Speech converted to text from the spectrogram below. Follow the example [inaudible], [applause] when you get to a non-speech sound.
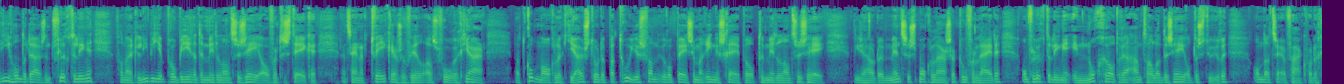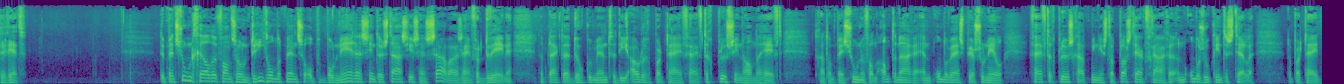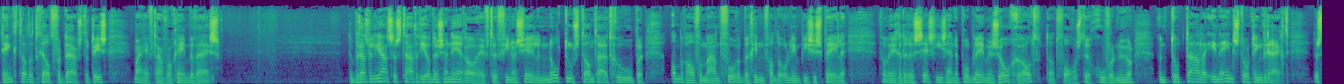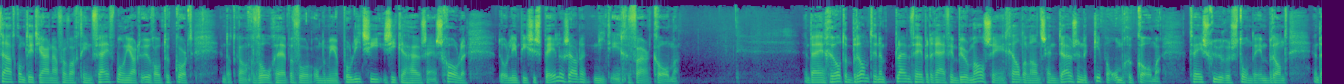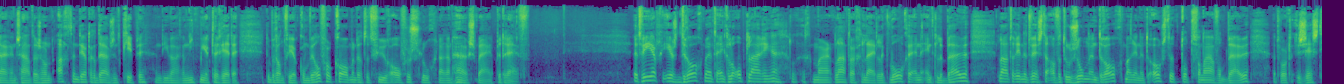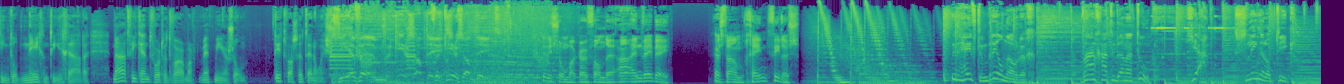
vluchtelingen vanuit Libië proberen de Middellandse Zee over te steken. Dat zijn er twee keer zoveel als vorig jaar. Dat komt mogelijk juist door de patrouilles van Europese marineschepen op de Middellandse Zee. Die zouden mensensmokkelaars ertoe verleiden om vluchtelingen in nog grotere aantallen de zee op te sturen, omdat ze er vaak worden gered. De pensioengelden van zo'n 300 mensen op Bonaire, Sint-Eustatius en Saba zijn verdwenen. Dat blijkt uit documenten die oudere partij 50PLUS in handen heeft. Het gaat om pensioenen van ambtenaren en onderwijspersoneel. 50PLUS gaat minister Plasterk vragen een onderzoek in te stellen. De partij denkt dat het geld verduisterd is, maar heeft daarvoor geen bewijs. De Braziliaanse staat Rio de Janeiro heeft de financiële noodtoestand uitgeroepen. Anderhalve maand voor het begin van de Olympische Spelen. Vanwege de recessie zijn de problemen zo groot dat volgens de gouverneur een totale ineenstorting dreigt. De staat komt dit jaar naar verwachting 5 miljard euro tekort. En dat kan gevolgen hebben voor onder meer politie, ziekenhuizen en scholen. De Olympische Spelen zouden niet in gevaar komen. Bij een grote brand in een pluimveebedrijf in Buurmalsen in Gelderland zijn duizenden kippen omgekomen. Twee schuren stonden in brand en daarin zaten zo'n 38.000 kippen en die waren niet meer te redden. De brandweer kon wel voorkomen dat het vuur oversloeg naar een huis bij het bedrijf. Het weer, eerst droog met enkele opklaringen, maar later geleidelijk wolken en enkele buien. Later in het westen af en toe zon en droog, maar in het oosten tot vanavond buien. Het wordt 16 tot 19 graden. Na het weekend wordt het warmer met meer zon. Dit was het NOS. ZFM, verkeersupdate. verkeersupdate. Dit is John Bakker van de ANWB. Er staan geen files. U heeft een bril nodig. Waar gaat u dan naartoe? Ja, slingeroptiek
